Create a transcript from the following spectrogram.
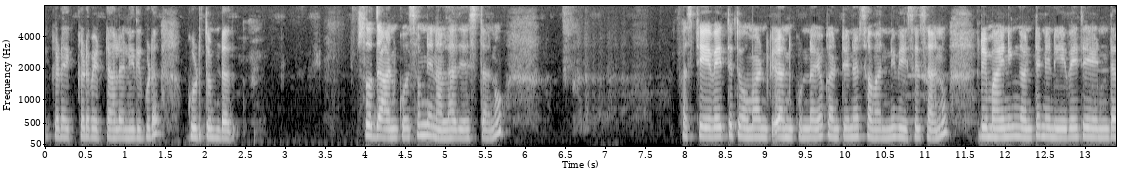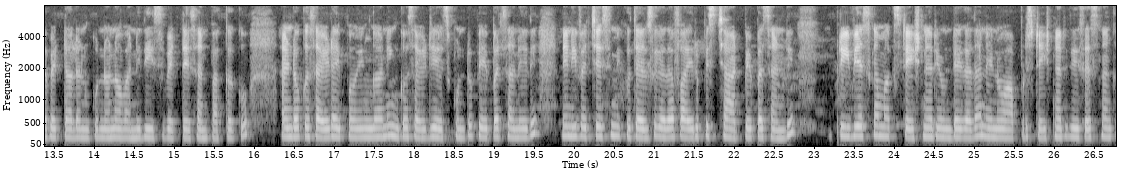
ఎక్కడ ఎక్కడ పెట్టాలనేది కూడా గుర్తుండదు. సో దానికోసం నేను అలా చేస్తాను. ఫస్ట్ ఏవైతే తోమానికి అనుకున్నాయో కంటైనర్స్ అవన్నీ వేసేసాను. రిమైనింగ్ అంటే నేను ఏవైతే ఎండ పెట్టాలనుకున్నానో అవన్నీ తీసి పెట్టేశాను పక్కకు. అండ్ ఒక సైడ్ అయిపోయంగానే ఇంకో సైడ్ చేసుకుంటూ పేపర్స్ అనేది నేను ఇవి వచ్చేసి మీకు తెలుసు కదా ఫైవ్ రూపీస్ చార్ట్ పేపర్స్ అండి. ప్రీవియస్గా మాకు స్టేషనరీ ఉండే కదా నేను అప్పుడు స్టేషనరీ తీసేసినాక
